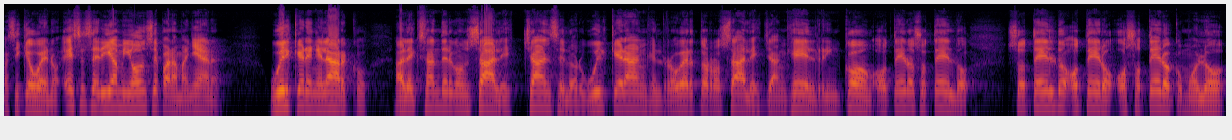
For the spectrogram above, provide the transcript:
Así que bueno, ese sería mi once para mañana. Wilker en el arco, Alexander González, Chancellor, Wilker Ángel, Roberto Rosales, Yangel, Rincón, Otero Soteldo, Soteldo, Otero o Sotero, como lo.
